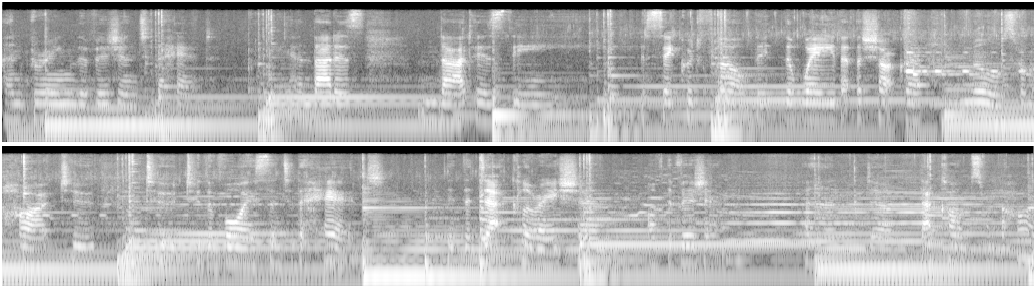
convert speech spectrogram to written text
and bring the vision to the head. And that is that is the, the sacred flow, the, the way that the chakra moves from heart to, to, to the voice and to the head of the vision and um, that comes from the heart.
